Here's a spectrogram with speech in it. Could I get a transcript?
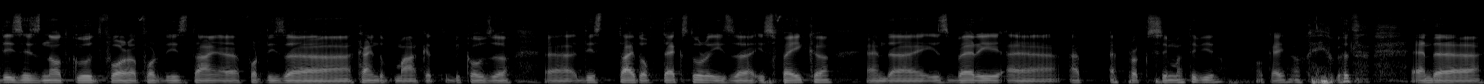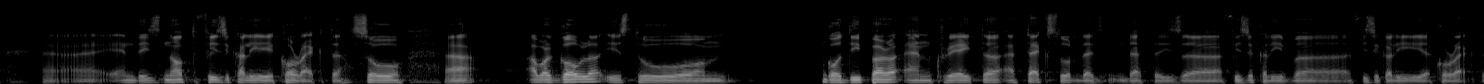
this is not good for for this time uh, for this uh, kind of market because uh, this type of texture is is fake and is very approximative. Okay, okay, good, and and is not physically correct. So our goal is to um, go deeper and create uh, a texture that that is uh, physically uh, physically correct.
